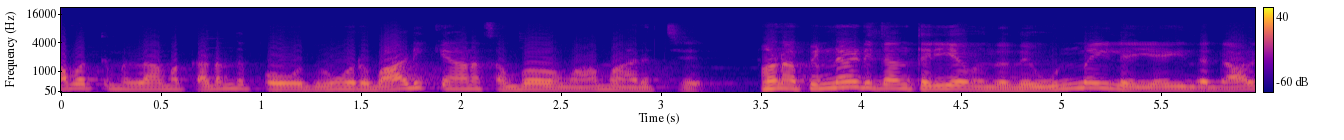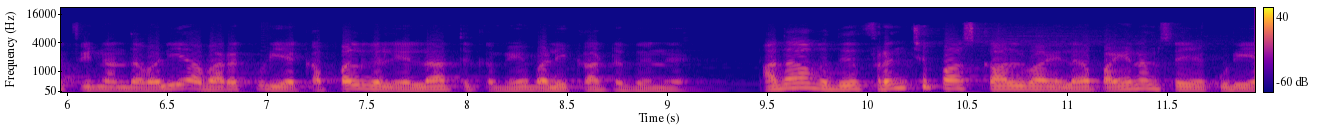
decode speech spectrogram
ஆபத்தும் இல்லாம கடந்து போவதும் ஒரு வாடிக்கையான சம்பவமா மாறுச்சு. ஆனா பின்னாடி தான் தெரிய வந்தது உண்மையிலேயே இந்த டால்பின் அந்த வழியா வரக்கூடிய கப்பல்கள் எல்லாத்துக்குமே வழிகாட்டுதுன்னு. அதாவது பிரெஞ்சு பாஸ் கால்வாயில பயணம் செய்யக்கூடிய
